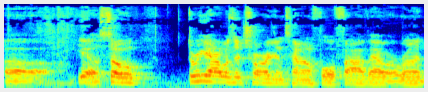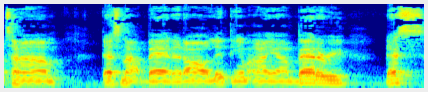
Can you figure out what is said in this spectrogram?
Uh, yeah, so three hours of charging time for a five hour runtime. That's not bad at all. Lithium ion battery. That's,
